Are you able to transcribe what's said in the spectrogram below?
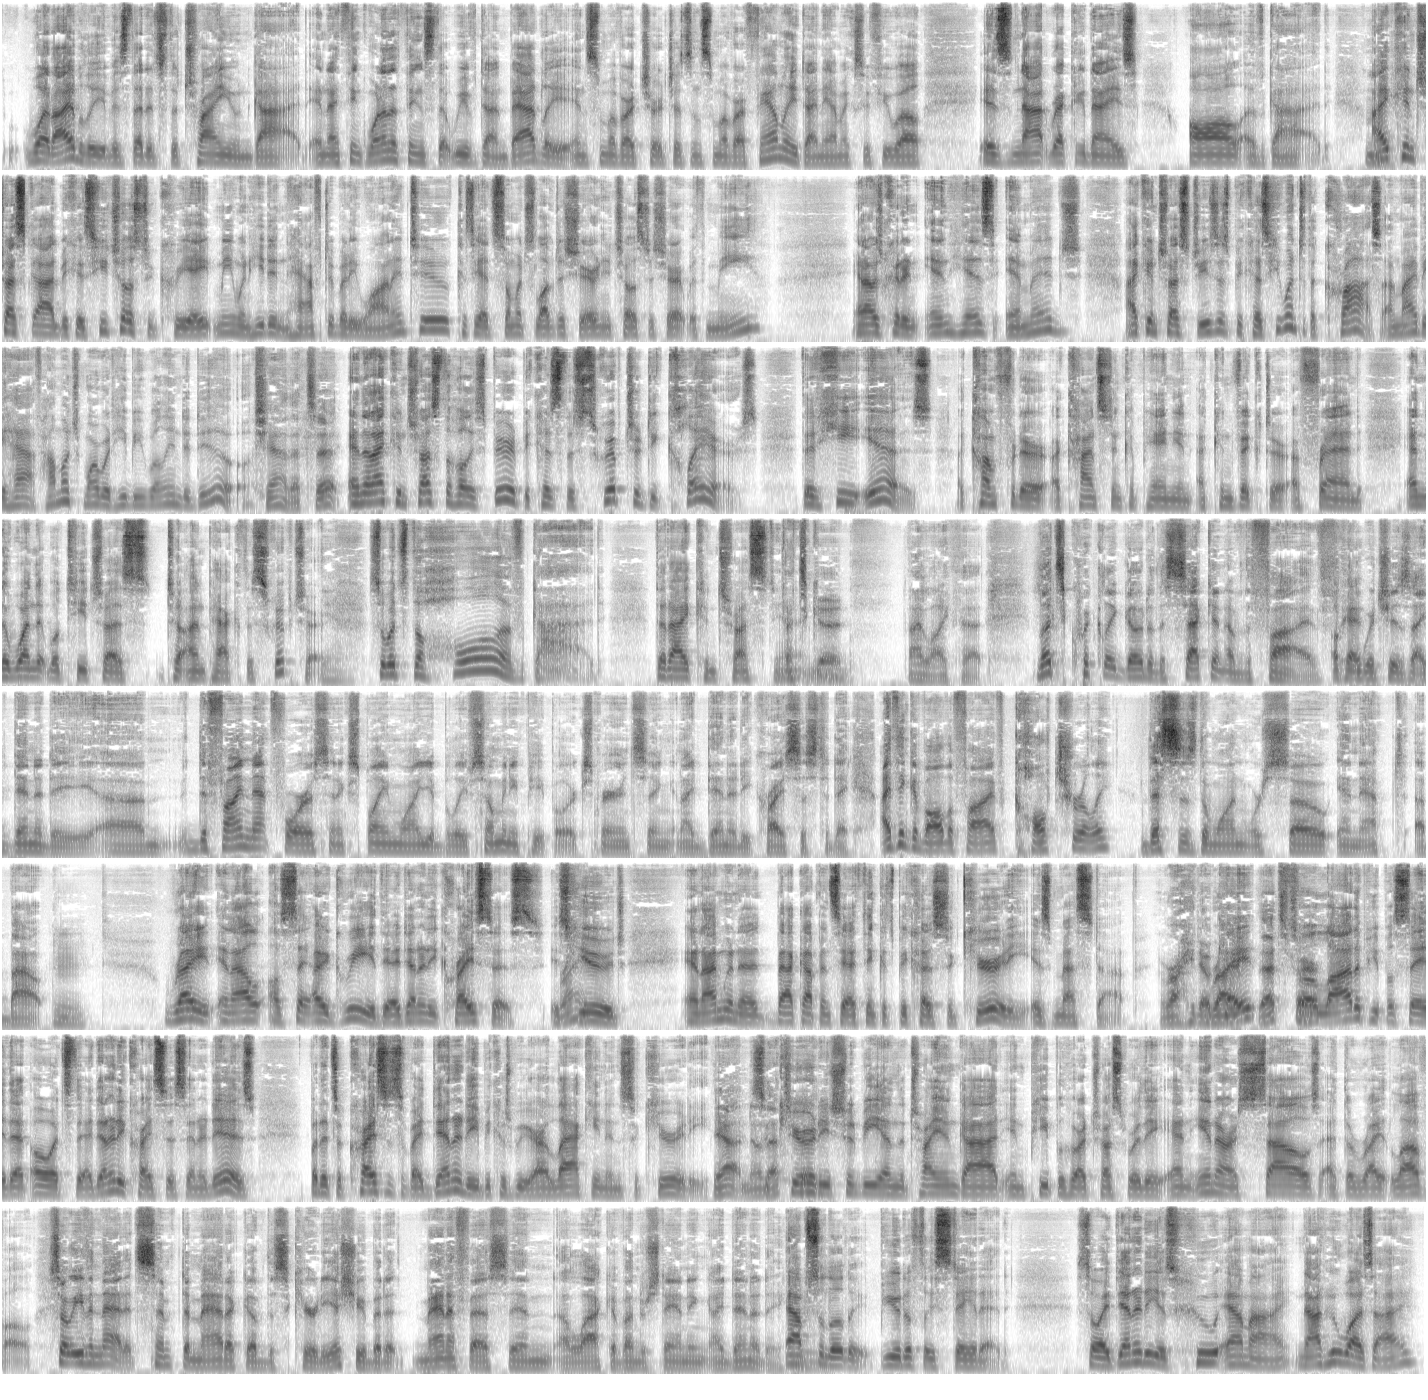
What I believe is that it's the triune God. And I think one of the things that we've done badly in some of our churches and some of our family dynamics, if you will, is not recognize all of God. Hmm. I can trust God because he chose to create me when he didn't have to, but he wanted to because he had so much love to share and he chose to share it with me and I was created in his image. I can trust Jesus because he went to the cross on my behalf. How much more would he be willing to do? Yeah, that's it. And then I can trust the Holy Spirit because the scripture declares that he is a comforter, a constant companion, a convictor, a friend, and the one that will teach us to unpack the scripture. So it's the whole of God that I can trust in. That's good. I like that. Let's quickly go to the second of the five, Okay. which is identity. Um, define that for us and explain why you believe so many people are experiencing an identity crisis today. I think of all the five, culturally, this is the one we're so inept about. Right. And I'll, I'll say I agree. The identity crisis is Right. huge. And I'm going to back up and say I think it's because security is messed up. Right, okay. Right. That's so a lot of people say that oh it's the identity crisis and it is, but it's a crisis of identity because we are lacking in security. Yeah, no, that's security should be in the triune God, in people who are trustworthy, and in ourselves at the right level. So even that, it's symptomatic of the security issue, but it manifests in a lack of understanding identity. Absolutely. Beautifully stated. So identity is who am I, not who was I,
